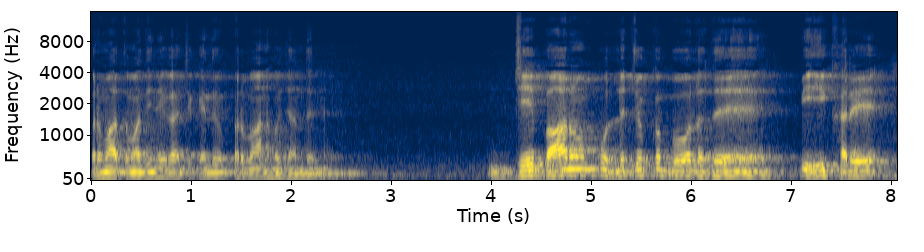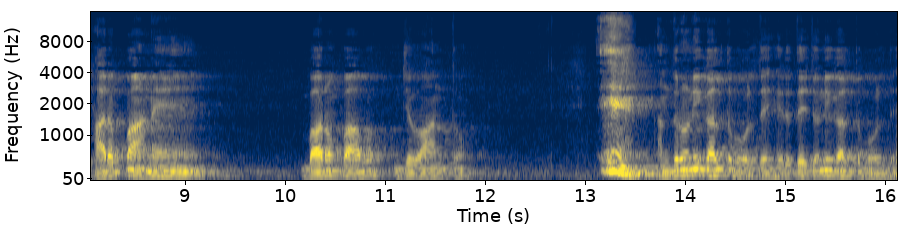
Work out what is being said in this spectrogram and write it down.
ਪਰਮਾਤਮਾ ਦੀ ਨਿਗਾਹ 'ਚ ਕਹਿੰਦੇ ਉਹ ਪ੍ਰਵਾਨ ਹੋ ਜਾਂਦੇ ਨੇ। ਜੇ ਬਾਹਰੋਂ ਭੁੱਲ ਚੁੱਕ ਬੋਲਦੇ ਭੀ ਖਰੇ ਹਰ ਭਾਣੇ, ਬਾਹਰੋਂ ਭਾਵ ਜਵਾਨ ਤੋਂ ਅੰਦਰੋਂ ਨਹੀਂ ਗਲਤ ਬੋਲਦੇ, ਹਿਰਦੇ ਚੋਂ ਨਹੀਂ ਗਲਤ ਬੋਲਦੇ।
